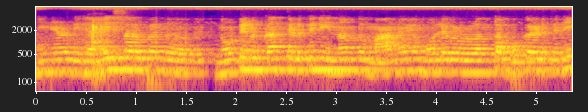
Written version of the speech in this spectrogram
ನೀನ್ ಹೇಳೋದು ಈಗ ಐದು ಸಾವಿರ ರೂಪಾಯಿದು ನೋಟಿನ ಕಂತು ಇಡ್ತೀನಿ ಇನ್ನೊಂದು ಮಾನವೀಯ ಮೌಲ್ಯಗಳು ಅಂತ ಬುಕ್ಕ ಇಡ್ತೀನಿ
